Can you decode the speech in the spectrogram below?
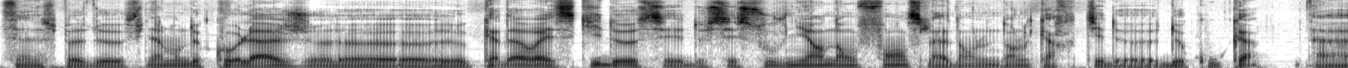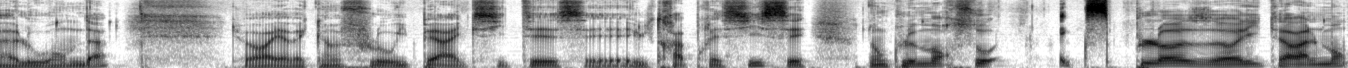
C'est un espèce de finalement de collage euh, cadavresque de ses, de ses souvenirs d'enfance là dans, le quartier de, Kuka à Luanda. Tu vois, avec un flow hyper excité, c'est ultra précis. Donc le morceau explose littéralement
